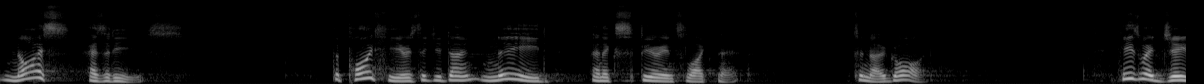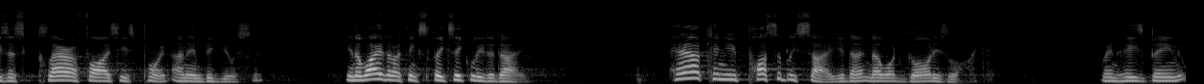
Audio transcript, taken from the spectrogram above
nice as it is, the point here is that you don't need an experience like that to know God. Here's where Jesus clarifies his point unambiguously in a way that I think speaks equally today. How can you possibly say you don't know what God is like when he's been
